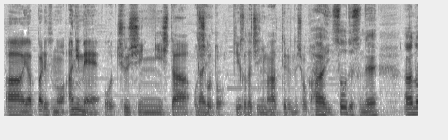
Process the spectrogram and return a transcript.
あやっぱりそのアニメを中心にしたお仕事っていう形にもなってるんでしょうか？はい、はい、そうですね。あの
